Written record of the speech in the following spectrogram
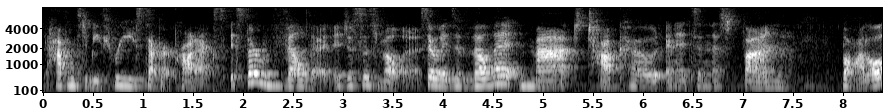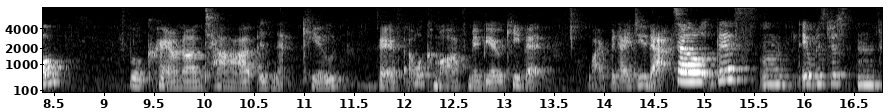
happens to be three separate products. It's their velvet, it just says velvet. So it's a velvet matte top coat and it's in this fun bottle little crown on top. Isn't that cute? Okay, if that will come off, maybe I would keep it. Why would I do that? So this, mm, it was just, mm,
